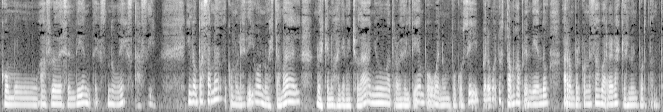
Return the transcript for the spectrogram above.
como afrodescendientes no es así. Y no pasa nada, como les digo, no está mal, no es que nos hayan hecho daño a través del tiempo, bueno, un poco sí, pero bueno, estamos aprendiendo a romper con esas barreras, que es lo importante.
